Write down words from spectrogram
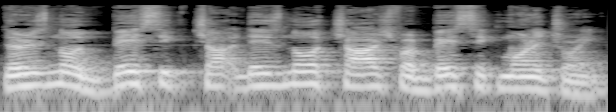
there is no basic charge there is no charge for basic monitoring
